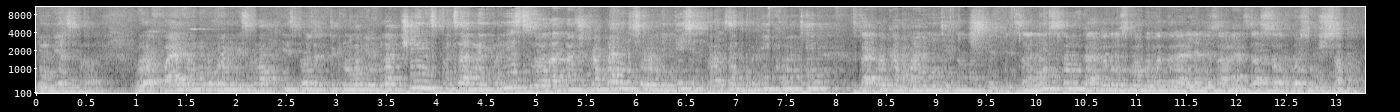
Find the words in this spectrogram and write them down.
инвестора. Вот, поэтому мы будем использовать технологию блокчейн, специальный приз вот, от нашей компании сегодня 10% equity в такой компании some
